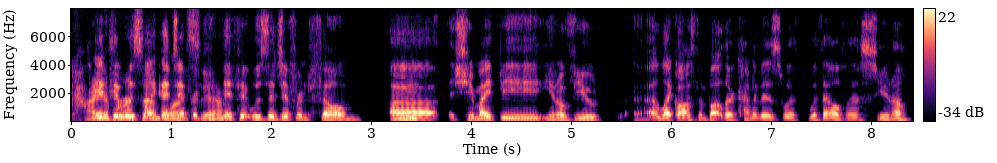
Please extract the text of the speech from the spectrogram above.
kind if of it a was like a resemblance. different yeah. If it was a different film uh she might be you know viewed like austin butler kind of is with with elvis you know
